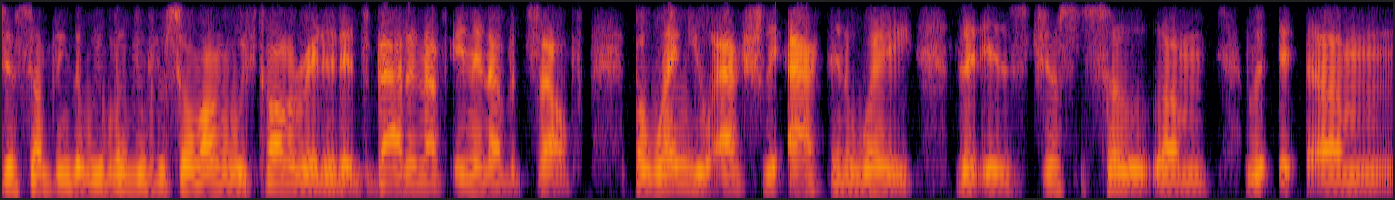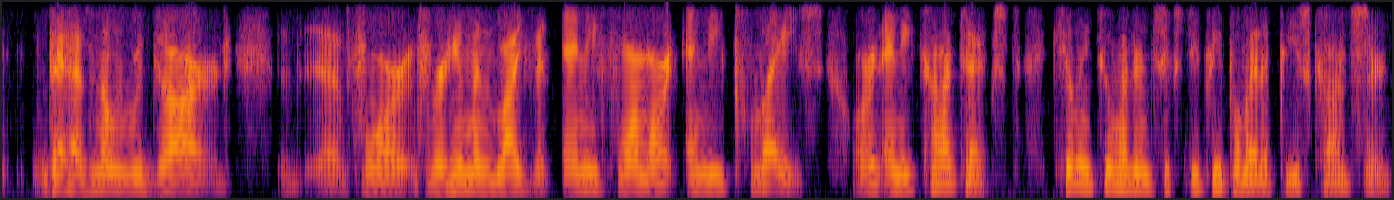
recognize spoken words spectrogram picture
just something that we've lived with for so long and we've tolerated. It's bad enough in and of itself, but when you actually act in a way that is just so um, um, that has no regard uh, for for human life in any form or at any place or in any context, killing 260 people at a peace concert.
